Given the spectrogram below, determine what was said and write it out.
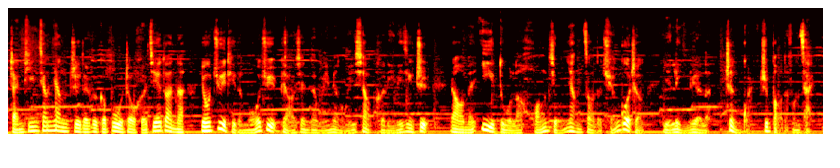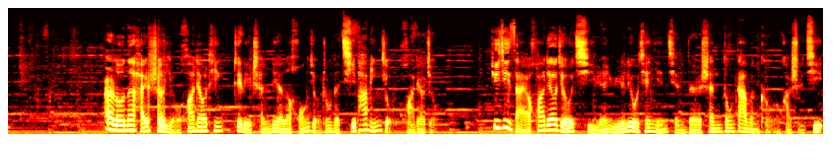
展厅将酿制的各个步骤和阶段呢，用具体的模具表现得惟妙惟肖和淋漓尽致，让我们一睹了黄酒酿造的全过程，也领略了镇馆之宝的风采。二楼呢还设有花雕厅，这里陈列了黄酒中的奇葩名酒花雕酒。据记载，花雕酒起源于六千年前的山东大汶口文化时期，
